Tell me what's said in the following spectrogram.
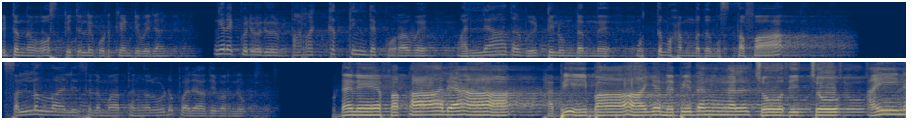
കിട്ടുന്ന ഹോസ്പിറ്റലിൽ കൊടുക്കേണ്ടി വരാൻ. ഇങ്ങനെയൊക്കെ ഒരു ഒരു പറക്കത്തിന്റെ കുറവ് വല്ലാതെ വീട്ടിലുണ്ടെന്ന് മുത്ത് മുഹമ്മദ് മുസ്തഫ സല്ലല്ലാ അലൈഹി വസല്ലമ തങ്ങളോട് പരാതി പറഞ്ഞു. ഉടനെ ഫഖാല ഹബീബായ നബിതങ്ങൾ ചോദിച്ചു ഐന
